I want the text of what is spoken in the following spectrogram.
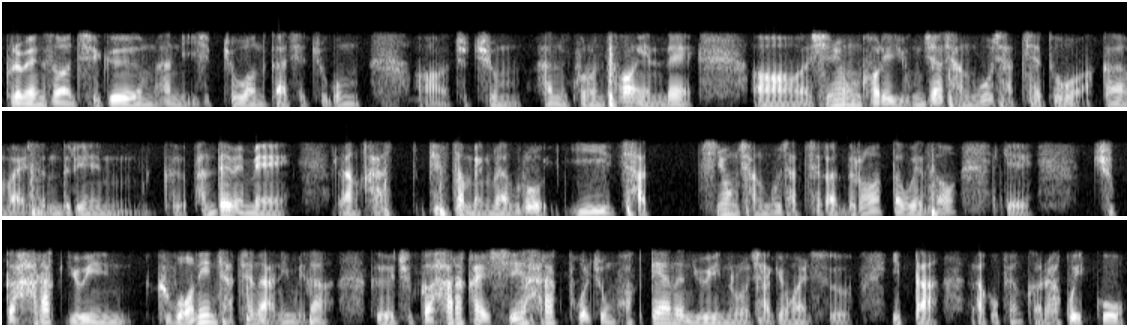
그러면서 지금 한 20조 원까지 조금 어 주춤한 그런 상황인데 어 신용거래 융자 잔고 자체도 아까 말씀드린 그 반대 매매랑 비슷한 맥락으로 이 자, 신용 잔고 자체가 늘어났다고 해서 이게 주가 하락 요인 그 원인 자체는 아닙니다. 그 주가 하락할 시 하락폭을 좀 확대하는 요인으로 작용할 수 있다라고 평가를 하고 있고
